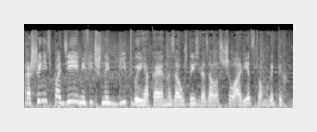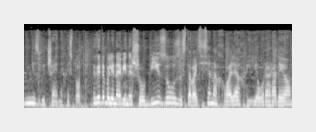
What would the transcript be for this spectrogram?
расчыніць падзеі міфічнай бітвы, якая назаўжды звязала з чалавецтвам гэтых незвычайных істот. Гэта былі навіны шоу-бізу, заставайцеся на хвалях еўрарадыё.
